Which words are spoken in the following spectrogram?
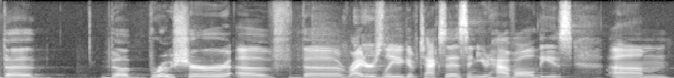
the the brochure of the Writers League of Texas, and you'd have all these um,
